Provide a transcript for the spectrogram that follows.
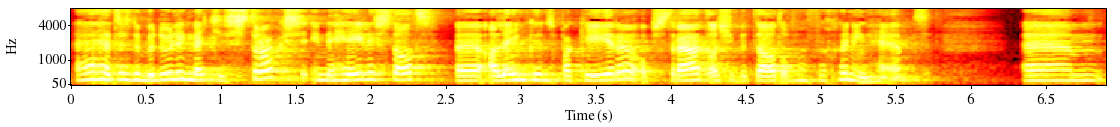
het is de bedoeling dat je straks in de hele stad uh, alleen kunt parkeren op straat als je betaalt of een vergunning hebt. Um,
